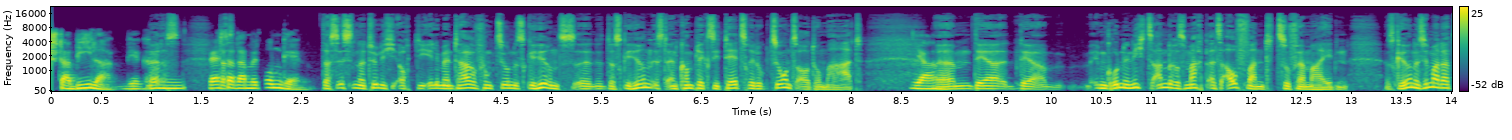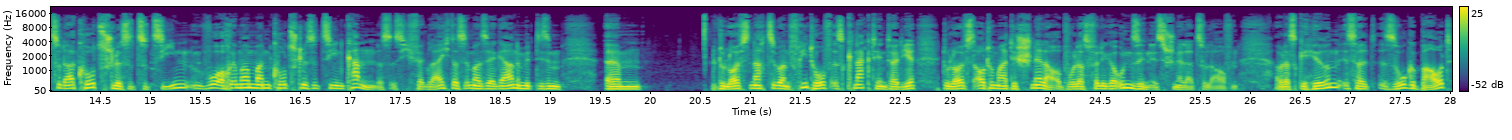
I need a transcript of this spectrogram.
stabiler. Wir können ja, das, besser das, damit umgehen. Das ist natürlich auch die elementare Funktion des Gehirns. Äh, das Gehirn ist ein Komplexitätsreduktionsautomat, ja. ähm, der, der im Grunde nichts anderes macht, als Aufwand zu vermeiden. Das Gehirn ist immer dazu da, Kurzschlüsse zu ziehen, wo auch immer man Kurzschlüsse ziehen kann. Das ist, ich vergleiche das immer sehr gerne mit diesem ähm, Du läufst nachts über einen Friedhof, es knackt hinter dir, du läufst automatisch schneller, obwohl das völliger Unsinn ist, schneller zu laufen. Aber das Gehirn ist halt so gebaut,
